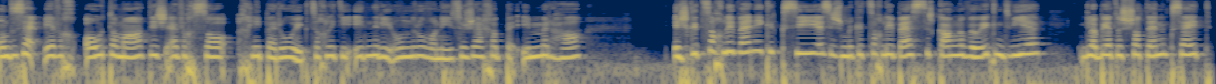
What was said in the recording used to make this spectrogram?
Und es hat mich einfach automatisch einfach so ein bisschen beruhigt. So ein bisschen die innere Unruhe, die ich sonst immer habe. Es war so ein weniger. Gewesen. Es ist mir gerade so ein besser gegangen, weil irgendwie, ich glaube, ich habe das schon dann gesagt,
